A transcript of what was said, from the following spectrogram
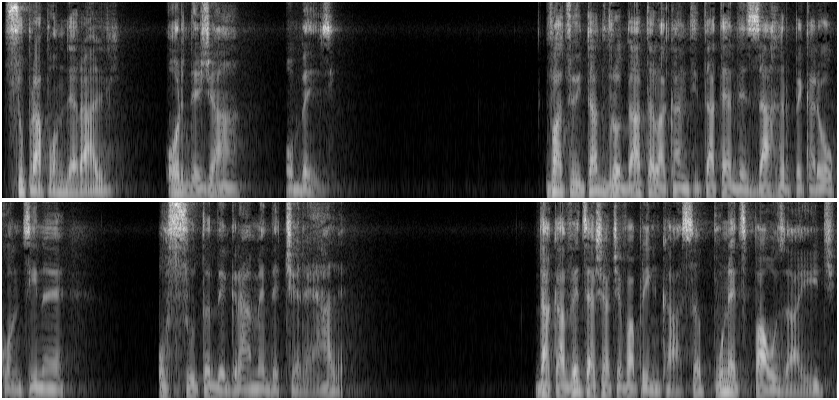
supraponderali ori deja obezi. V-ați uitat vreodată la cantitatea de zahăr pe care o conține 100 de grame de cereale? Dacă aveți așa ceva prin casă, puneți pauză aici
